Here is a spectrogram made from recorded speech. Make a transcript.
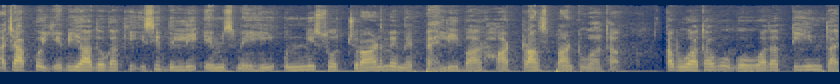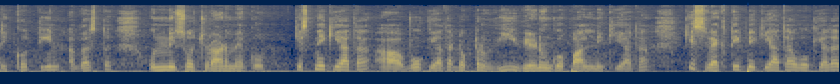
अच्छा आपको ये भी याद होगा कि इसी दिल्ली एम्स में ही उन्नीस में पहली बार हार्ट ट्रांसप्लांट हुआ था। कब हुआ था वो? वो हुआ था तीन तारीख को, तीन अगस्त उन्नीस सौ चौरानवे को। किसने किया था? आ, वो किया था डॉक्टर वी वेणुगोपाल ने किया था। किस व्यक्ति पे किया था? वो किया था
